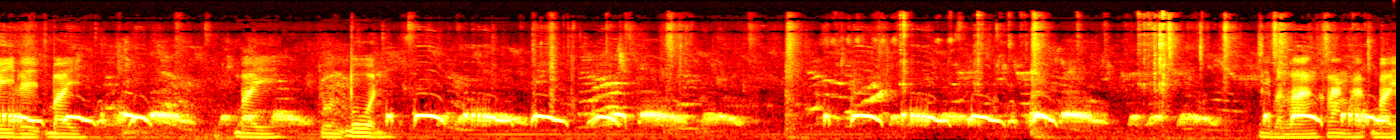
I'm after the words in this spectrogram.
ពីរលេខ3 3ជួន4នេះបលាងខ្លាំងហាក់3ហើយ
